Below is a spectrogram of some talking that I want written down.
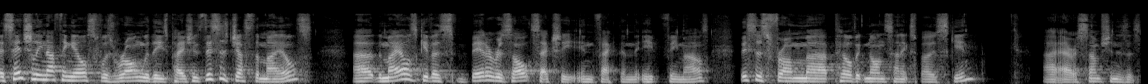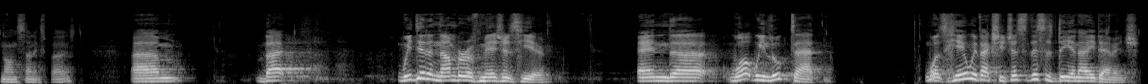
essentially, nothing else was wrong with these patients. This is just the males. Uh, the males give us better results, actually, in fact, than the females. This is from uh, pelvic non sun exposed skin. Uh, our assumption is it's non sun exposed. Um, but we did a number of measures here. And uh, what we looked at was here we've actually just, this is DNA damage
